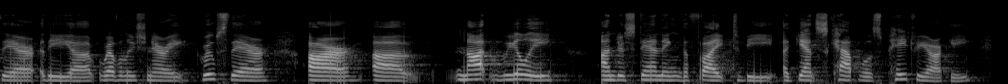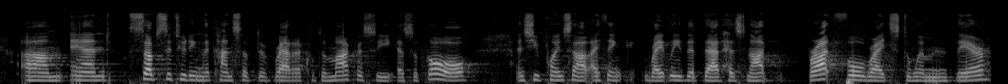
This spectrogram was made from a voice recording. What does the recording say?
there, the uh, revolutionary groups there, are uh, not really understanding the fight to be against capitalist patriarchy um, and substituting the concept of radical democracy as a goal. And she points out, I think rightly, that that has not brought full rights to women there,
